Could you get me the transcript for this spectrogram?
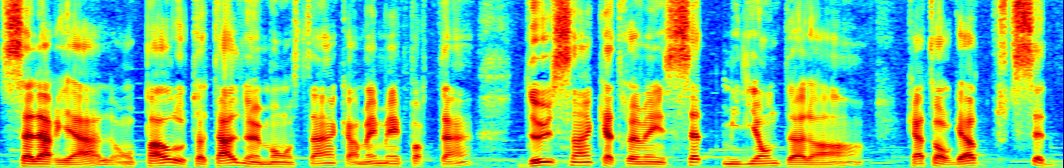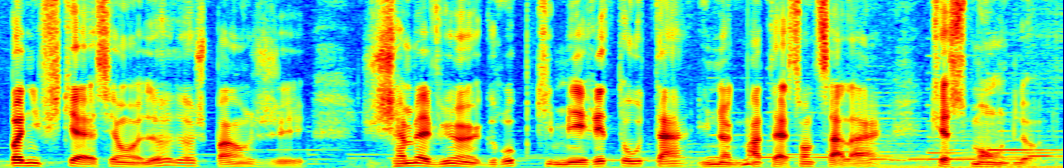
salariale, on parle au total d'un montant quand même important, 287 millions de dollars. Quand on regarde toute cette bonification-là, là, je pense que j'ai jamais vu un groupe qui mérite autant une augmentation de salaire que ce monde-là.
